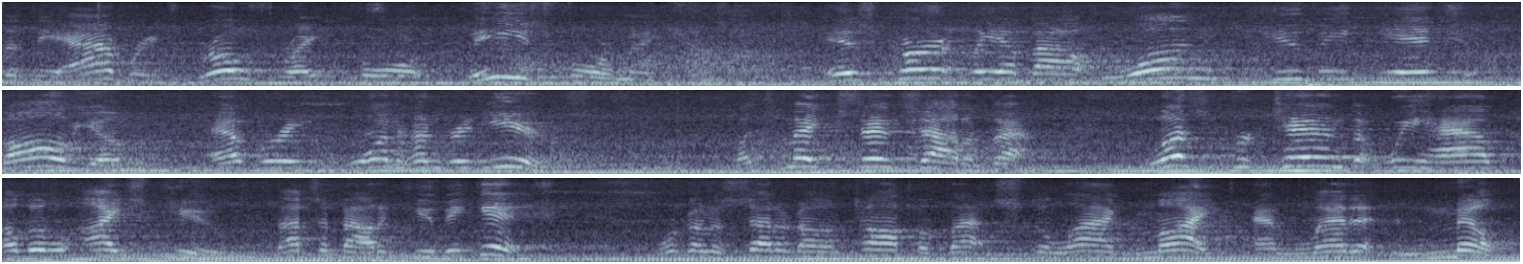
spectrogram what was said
that the average growth rate for these formations is currently about one cubic inch volume every 100 years. Let's make sense out of that. Let's pretend that we have a little ice cube. That's about a cubic inch. We're going to set it on top of that stalagmite and let it melt.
